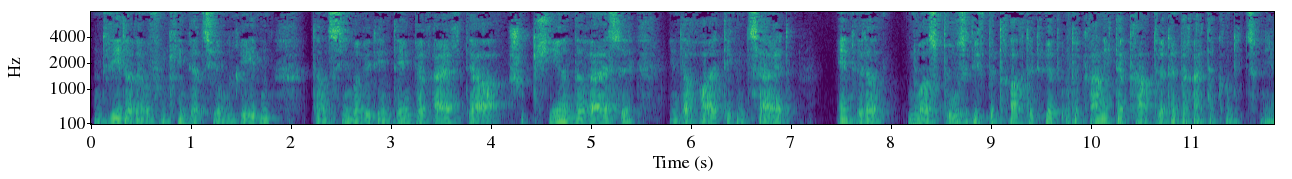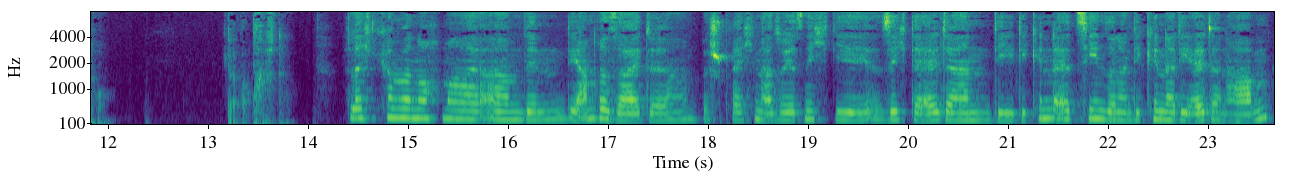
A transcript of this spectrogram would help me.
Und wieder, wenn wir von Kindererziehung reden, dann sind wir wieder in dem Bereich, der schockierenderweise in der heutigen Zeit entweder nur als positiv betrachtet wird oder gar nicht erkannt wird im Bereich der Konditionierung, der Abrichtung. Vielleicht können wir noch mal ähm, den, die andere Seite besprechen. Also jetzt nicht die Sicht der Eltern, die die Kinder erziehen, sondern die Kinder, die Eltern haben.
